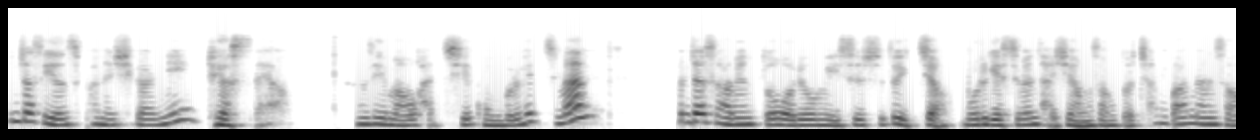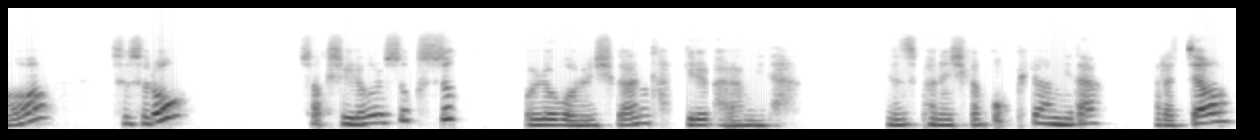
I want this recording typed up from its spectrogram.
혼자서 연습하는 시간이 되었어요. 선생님하고 같이 공부를 했지만 혼자서 하면 또 어려움이 있을 수도 있죠. 모르겠으면 다시 영상 또 참고하면서 스스로 수학 실력을 쑥쑥 올려보는 시간 갖기를 바랍니다. 연습하는 시간 꼭 필요합니다. 알았죠?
